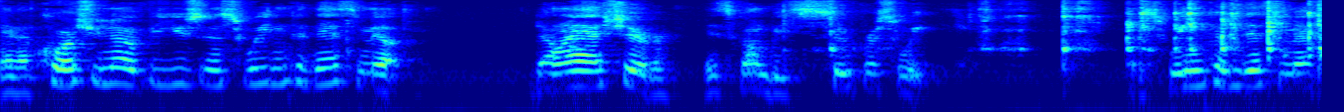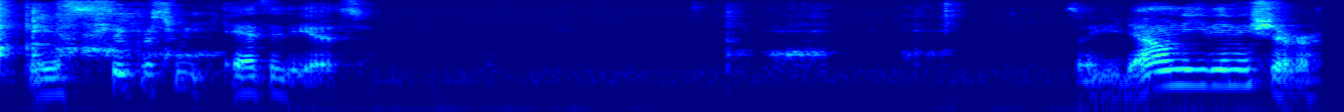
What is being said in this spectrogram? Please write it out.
And of course, you know, if you're using sweetened condensed milk, don't add sugar. It's going to be super sweet. The sweetened condensed milk is super sweet as it is. So you don't need any sugar.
